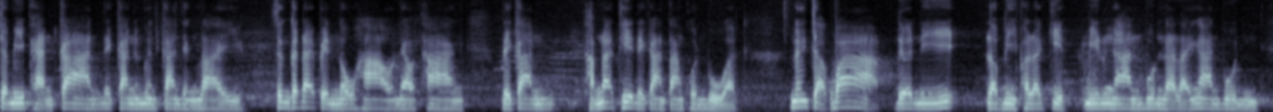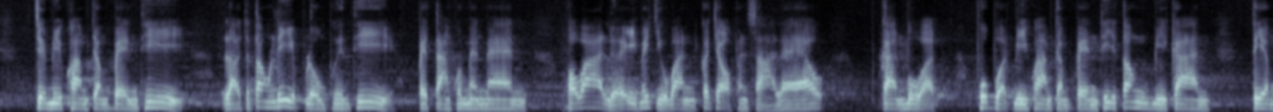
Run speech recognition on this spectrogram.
จะมีแผนการในการดำเนินการอย่างไร ซึ่งก็ได้เป็นโน้ตฮาวแนวทางในการทำหน้าที่ในการตามคนบวช เนื่องจากว่าเดือนนี้เรามีภารกิจมีงานบุญหลาย ๆ งานบุญจึงมีความจำเป็นที่เราจะต้องรีบลงพื้นที่ไปตามคนแมน ๆ เพราะว่าเหลืออีกไม่กี่วันก็จะออกพรรษาแล้ว การบวชผู้บวชมีความจำเป็นที่จะต้องมีการ เตรียม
